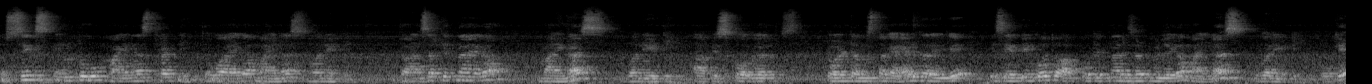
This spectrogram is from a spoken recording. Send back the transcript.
तो सिक्स इंटू माइनस थर्टी तो वो आएगा माइनस वन एटी तो आंसर कितना आएगा? माइनस वन एटी आप इसको अगर ट्वेल्व टर्म्स तक ऐड करेंगे, इस एपी को तो आपको कितना रिज़ल्ट मिलेगा? माइनस वन एटी ओके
